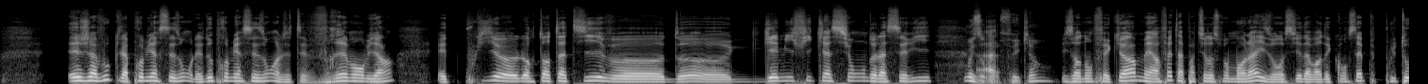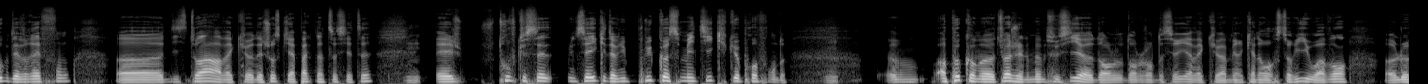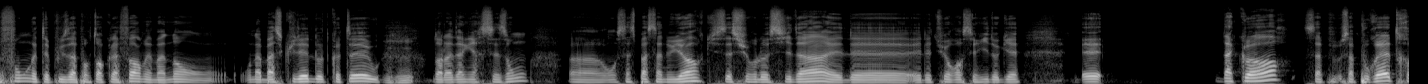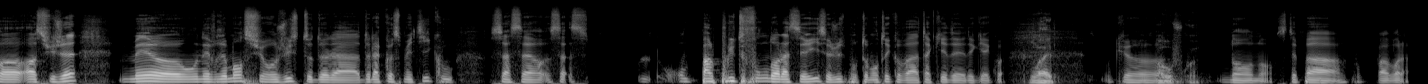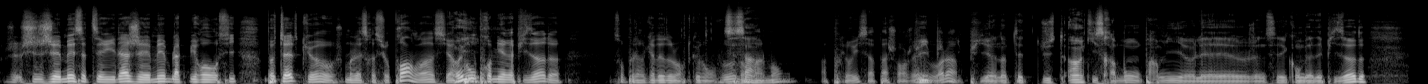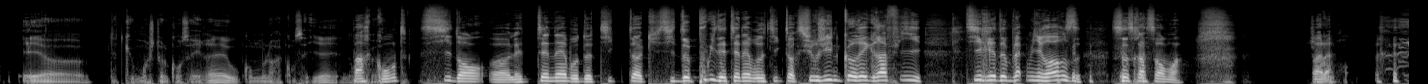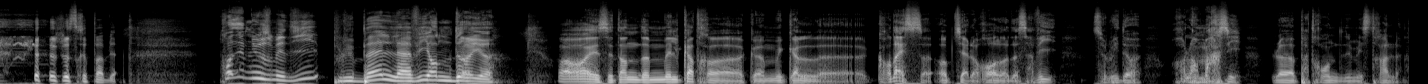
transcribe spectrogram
Et j'avoue que la première saison, les deux premières saisons, elles étaient vraiment bien. Et puis euh, leur tentative euh, de euh, gamification de la série, ils en ont fait qu'un. ils en ont fait qu'un. Mais en fait, à partir de ce moment-là, ils ont essayé d'avoir des concepts plutôt que des vrais fonds d'histoire avec des choses qui impactent notre société. Mm. Et je je trouve que c'est une série qui est devenue plus cosmétique que profonde. Mm. Euh, un peu comme, euh, tu vois, j'ai le même souci euh, dans, le, dans le genre de série avec American Horror Story où avant euh, le fond était plus important que la forme et maintenant on, on a basculé de l'autre côté où dans la dernière saison, euh, on- ça se passe à New York, c'est sur le sida et les, et les tueurs en série de gays. Et d'accord, ça, ça pourrait être un sujet, mais on est vraiment sur juste de la, de la cosmétique où ça sert. Ça, on parle plus de fond dans la série, c'est juste pour te montrer qu'on va attaquer des, des gays. Quoi. Ouais. Donc, euh, Pas ouf, quoi. non, non, c'était pas, voilà. J'ai aimé cette série-là, j'ai aimé Black Mirror aussi. Peut-être que je me laisserai surprendre. hein, S'il y a un Oui. bon premier épisode, on peut les regarder de l'ordre que l'on veut. C'est ça. Normalement, a priori, ça n'a pas changé. Puis, voilà. puis il y en a peut-être juste un qui sera bon parmi euh, les je ne sais combien d'épisodes. Et euh, peut-être que moi je te le conseillerais ou qu'on me l'aurait conseillé. Donc, Par euh, contre, si dans euh, les ténèbres de TikTok, si depuis des ténèbres de TikTok surgit une chorégraphie tirée de Black Mirrors, ce sera sans moi. je voilà. je serai pas bien. Troisième news, Mehdi, plus belle la vie en deuil. Ah ouais, c'est en 2004 euh, que Michael Cordes obtient le rôle de sa vie, celui de Roland Marcy, le patron du Mistral,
